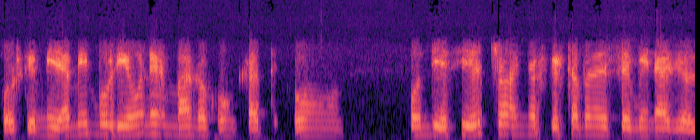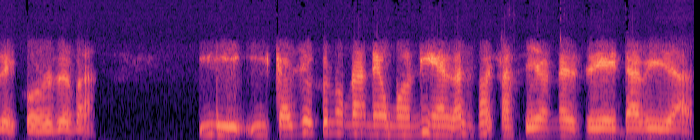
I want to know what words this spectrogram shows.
Porque mira, a mí murió un hermano con, con, con 18 años que estaba en el seminario de Córdoba y, y cayó con una neumonía en las vacaciones de Navidad.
